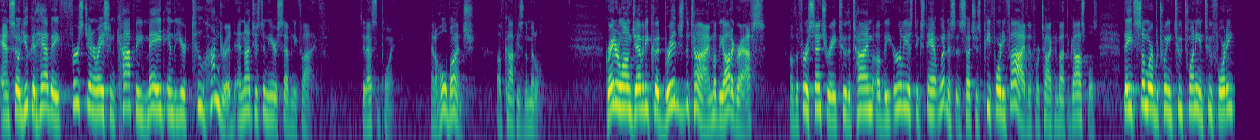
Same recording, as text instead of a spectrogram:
And so you could have a first generation copy made in the year 200 and not just in the year 75. See, that's the point. And a whole bunch of copies in the middle. Greater longevity could bridge the time of the autographs of the first century to the time of the earliest extant witnesses, such as P45, if we're talking about the Gospels. Dates somewhere between 220 and 240,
